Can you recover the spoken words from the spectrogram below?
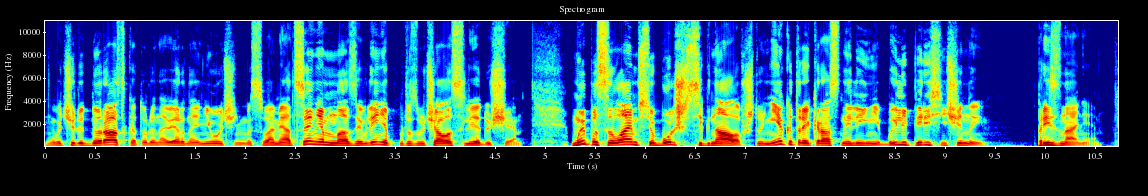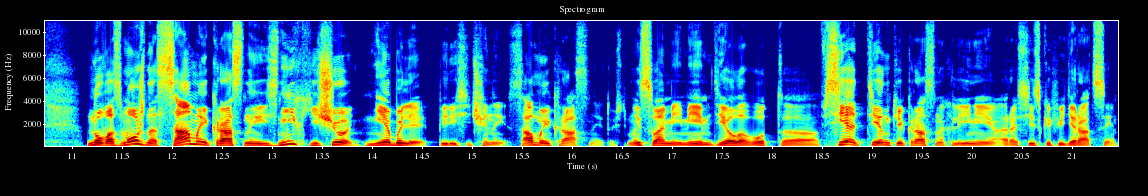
в очередной раз, который, наверное, не очень мы с вами оценим. А заявление прозвучало следующее. Мы посылаем все больше сигналов, что некоторые красные линии были пересечены. Признание но, возможно, самые красные из них еще не были пересечены. Самые красные. То есть мы с вами имеем дело вот э, все оттенки красных линий Российской Федерации.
